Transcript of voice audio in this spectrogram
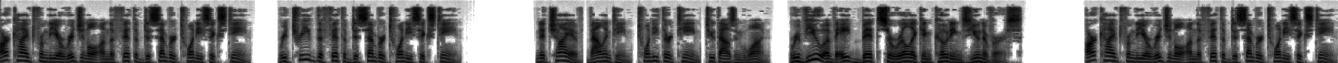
Archived from the original on 5 December 2016. Retrieved 5 December 2016. Nechayev, Valentin 2013 2001. Review of 8-bit Cyrillic encodings Universe. Archived from the original on 5 December 2016.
